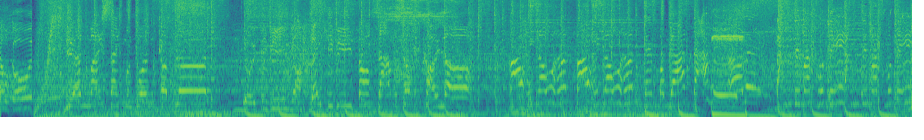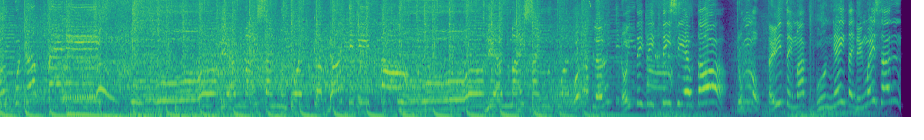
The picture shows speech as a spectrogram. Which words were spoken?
sao coi Điện máy xanh mừng quân cấp lớn Đôi tivi nhỏ lấy tivi to giảm sốc khỏi lờ Báo hay lâu hết, báo hay lâu hết Xem bóng đá đã hơn ờ. Tăng tiền mặt một tí, tăng tiền mặt một tí. Mừng quân cấp Penny Điện máy xanh mừng quân cấp Đôi tivi to. Điện máy xanh mừng quân Quân lớn. Đổi tivi TCL to. Trúng 1 tỷ tiền mặt. Mua ngay tại Điện Máy Xanh.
